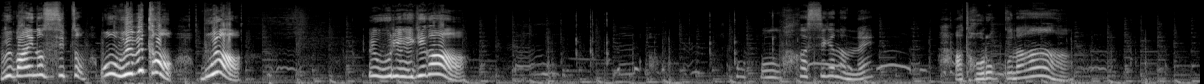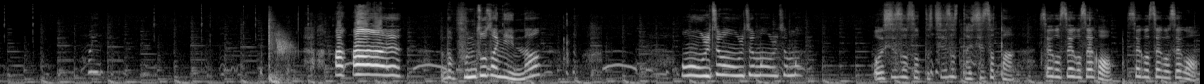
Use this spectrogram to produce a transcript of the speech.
왜 마이너스 10점? 어, 왜 뱉어? 뭐야? 왜 우리 애기가 어, 어 화가 시게 났네. 아, 더럽구나. 아, 아, 나 분조장이 있나? 어, 울지마, 울지마, 울지마. 어, 씻었었다, 씻었다, 씻었다. 새거, 새거, 새거, 새거, 새거, 새거.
